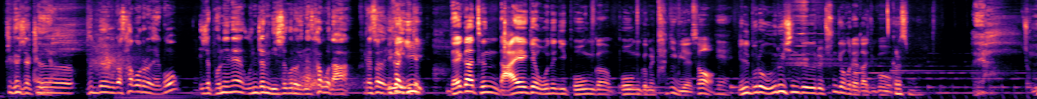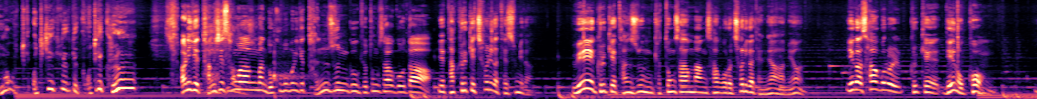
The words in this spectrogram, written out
그러니까 이제 그 분들과 사고를 내고 이제 본인의 운전 미숙으로 인한 사고다. 그래서 그러니까 이 이렇게 내가 든 나에게 오는 이 보험금 보험금을 타기 위해서 예. 일부러 어르신들을 충격을 해가지고 그렇습니다. 정말 어떻게 어떻게 근데 어떻게 그런 아니 이게 당시 상황만 놓고 보면 이게 단순 그 교통사고다. 예, 다 그렇게 처리가 됐습니다. 왜 그렇게 단순 교통 사망 사고로 처리가 됐냐 하면 얘가 사고를 그렇게 내놓고 음.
